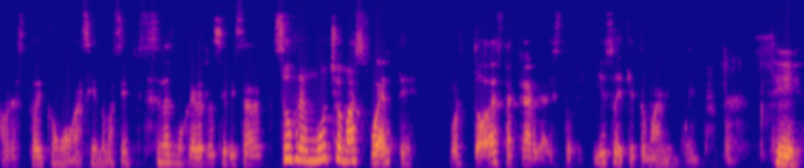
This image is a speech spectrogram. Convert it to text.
ahora estoy como haciendo más énfasis en las mujeres racializadas, sufren mucho más fuerte por toda esta carga histórica. Y eso hay que tomar en cuenta. Sí,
